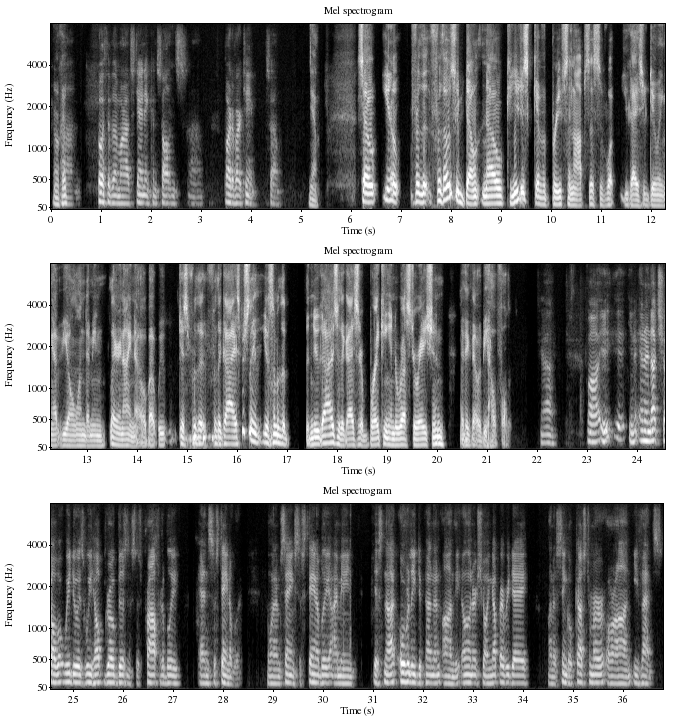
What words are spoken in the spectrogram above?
Okay. Um, both of them are outstanding consultants, uh, part of our team. So. Yeah. So you know, for the for those who don't know, can you just give a brief synopsis of what you guys are doing at Violand? I mean, Larry and I know, but we just for the for the guy, especially you know some of the the new guys or the guys that are breaking into restoration, I think that would be helpful. Yeah. Well, it, it, in, in a nutshell, what we do is we help grow businesses profitably and sustainably. And when I'm saying sustainably, I mean it's not overly dependent on the owner showing up every day, on a single customer, or on events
